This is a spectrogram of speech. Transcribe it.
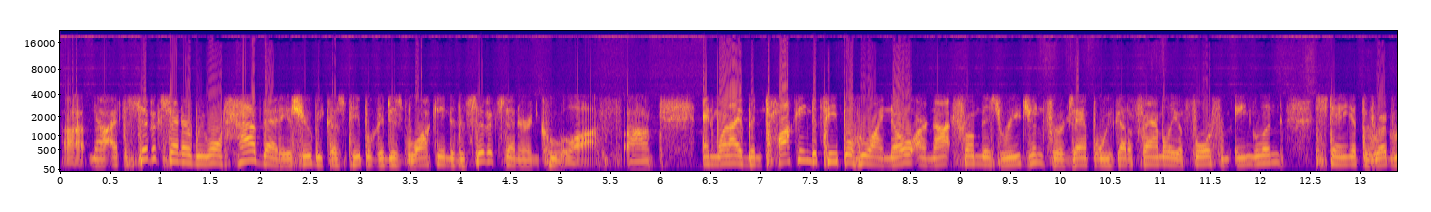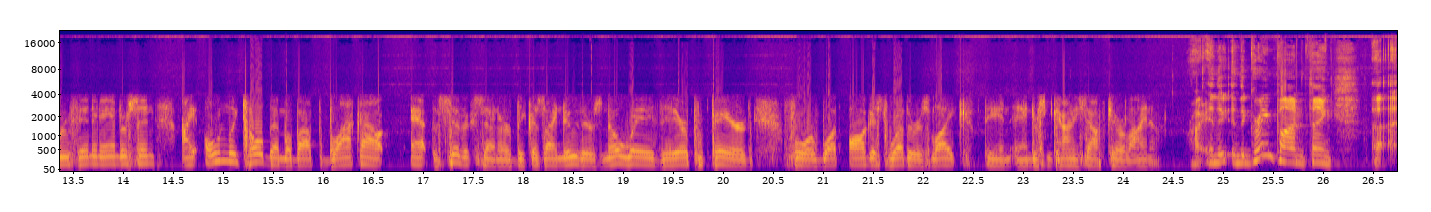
Uh, now, at the Civic Center, we won't have that issue because people can just walk into the Civic Center and cool off. Uh, and when I've been talking to people who I know are not from this region, for example, we've got a family of four from England staying at the Red Roof Inn in Anderson, I only told them about the blackout at the Civic Center because I knew there's no way they're prepared for what August weather is like in Anderson County, South Carolina. Right, and the, and the Green Pond thing, uh,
